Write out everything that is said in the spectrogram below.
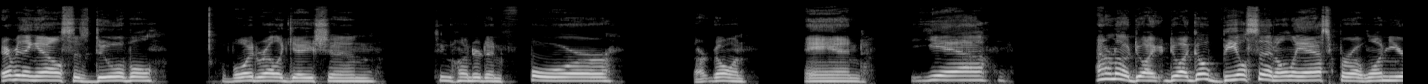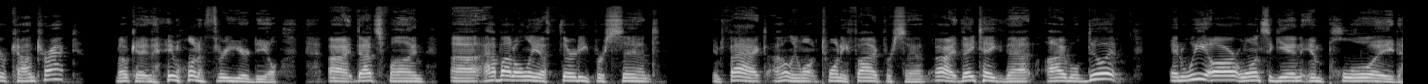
Everything else is doable. Avoid relegation. 204. Start going. And yeah, I don't know. Do I do I go Bielsa and only ask for a one year contract? Okay, they want a three year deal. All right, that's fine. Uh, how about only a thirty percent? In fact, I only want twenty five percent. All right, they take that. I will do it. And we are once again employed.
